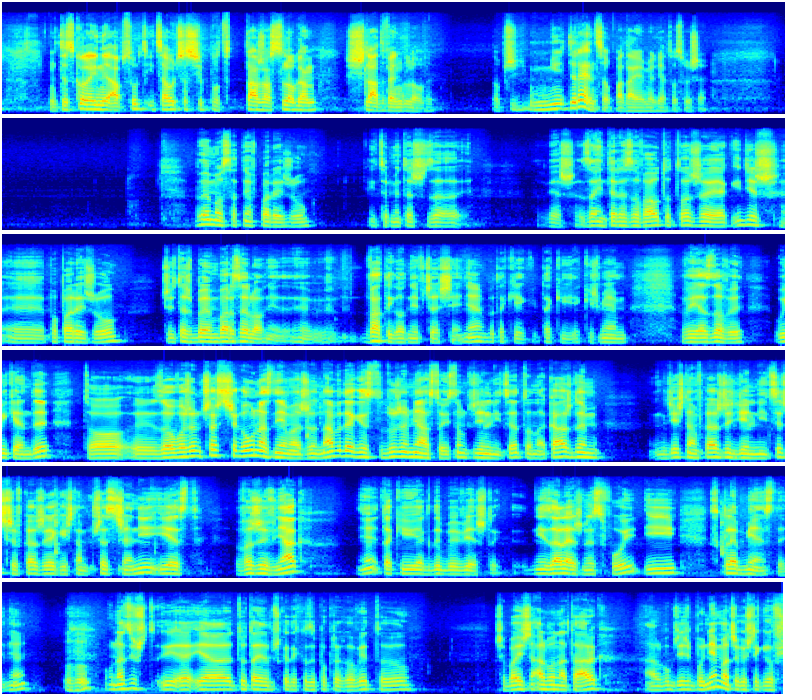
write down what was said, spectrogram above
No to jest kolejny absurd i cały czas się powtarza slogan ślad węglowy. No mi ręce opadają, jak ja to słyszę. Byłem ostatnio w Paryżu i co mnie też za, wiesz, zainteresowało, to to, że jak idziesz y, po Paryżu, czyli też byłem w Barcelonie y, dwa tygodnie wcześniej, nie? Bo taki, taki jakiś miałem wyjazdowy weekendy, to y, zauważyłem coś, czego u nas nie ma, że nawet jak jest to duże miasto i są dzielnice, to na każdym, gdzieś tam w każdej dzielnicy, czy w każdej jakiejś tam przestrzeni jest warzywniak, nie? Taki jak gdyby, wiesz, niezależny swój i sklep mięsny, nie? Mhm. U nas już, ja, ja tutaj na przykład jak chodzę po Krakowie, to trzeba iść albo na targ, albo gdzieś, bo nie ma czegoś takiego,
